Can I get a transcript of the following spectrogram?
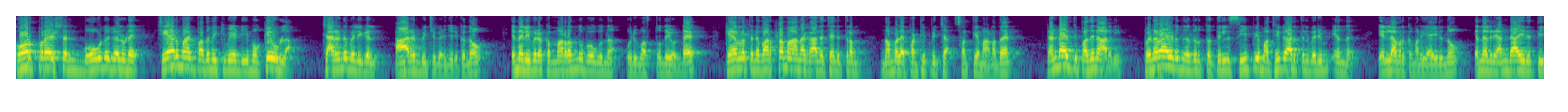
കോർപ്പറേഷൻ ബോർഡുകളുടെ ചെയർമാൻ പദവിക്ക് വേണ്ടിയും ഒക്കെയുള്ള ചരടുവലികൾ ആരംഭിച്ചു കഴിഞ്ഞിരിക്കുന്നു. എന്നാൽ ഇവരൊക്കെ മറന്നുപോകുന്ന ഒരു വസ്തുതയുണ്ട്. കേരളത്തിന്റെ വർത്തമാനകാല ചരിത്രം നമ്മളെ പഠിപ്പിച്ച സത്യമാണത്. രണ്ടായിരത്തി പതിനാറിൽ പിണറായിയുടെ നേതൃത്വത്തിൽ സി പി എം അധികാരത്തിൽ വരും എന്ന് എല്ലാവർക്കും അറിയായിരുന്നു. എന്നാൽ രണ്ടായിരത്തി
